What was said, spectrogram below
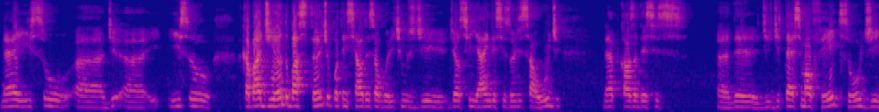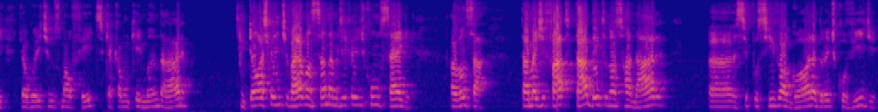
né, isso, uh, de, uh, isso acabar adiando bastante o potencial desses algoritmos de, de auxiliar em decisões de saúde, né, por causa desses de, de, de, testes mal feitos ou de, de algoritmos mal feitos que acabam queimando a área. Então, acho que a gente vai avançando à medida que a gente consegue avançar tá? Mas de fato está dentro do nosso radar, uh, se possível agora, durante o Covid,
